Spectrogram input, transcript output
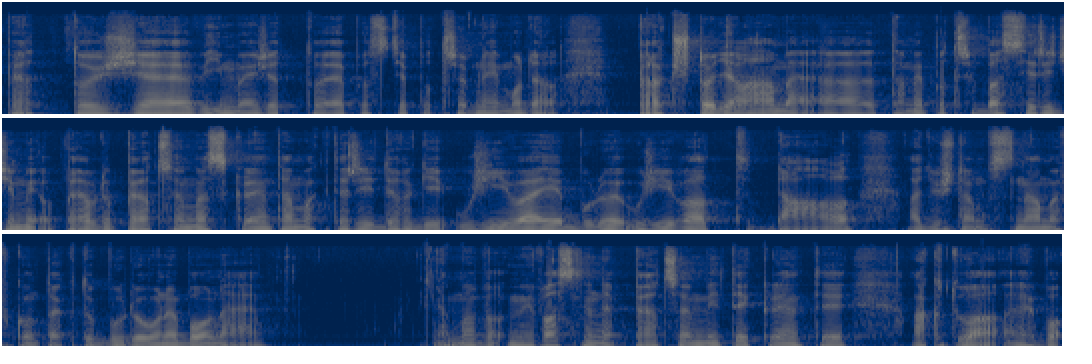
protože víme, že to je prostě potřebný model. Proč to děláme? Eh, tam je potřeba si říct, že my opravdu pracujeme s klientama, kteří drogy užívají, budou je užívat dál, ať už tam s námi v kontaktu budou nebo ne. My vlastně nepracujeme, my ty klienty aktuál, nebo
